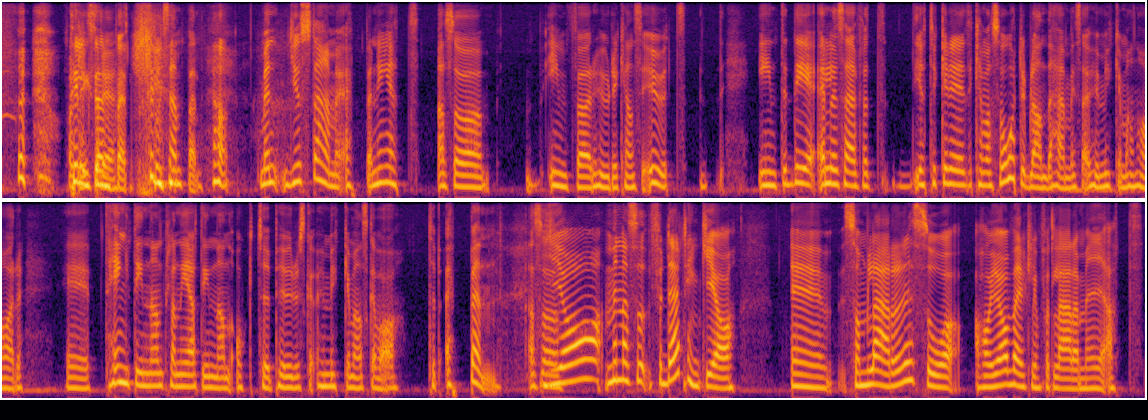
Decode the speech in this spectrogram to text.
till exempel. Till exempel. Ja. Men just det här med öppenhet, alltså inför hur det kan se ut. Inte det, eller så här, för att jag tycker det kan vara svårt ibland det här med så här, hur mycket man har eh, tänkt innan, planerat innan och typ hur, ska, hur mycket man ska vara typ öppen. Alltså, Ja, men alltså, för där tänker jag, eh, som lärare så har jag verkligen fått lära mig att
